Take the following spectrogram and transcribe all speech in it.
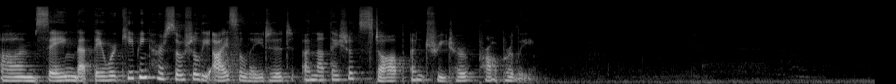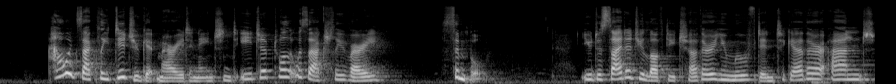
um, saying that they were keeping her socially isolated and that they should stop and treat her properly. How exactly did you get married in ancient Egypt? Well, it was actually very simple. You decided you loved each other, you moved in together, and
